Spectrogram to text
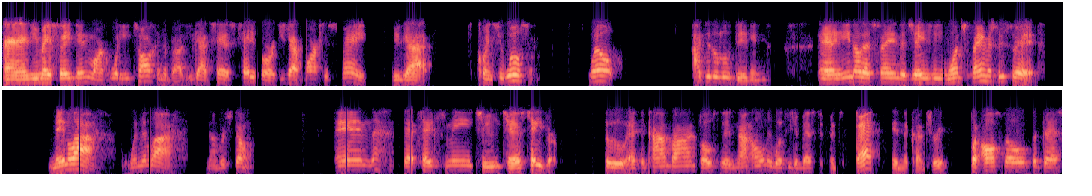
And you may say, Denmark, what are you talking about? You got Teez Tabor, you got Marcus Maye, you got Quincy Wilson. Well, I did a little digging. And you know that saying that Jay Z once famously said, Men lie, women lie, numbers don't. And that takes me to Teez Tabor who at the combine boasted not only was he the best defensive back in the country, but also the best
